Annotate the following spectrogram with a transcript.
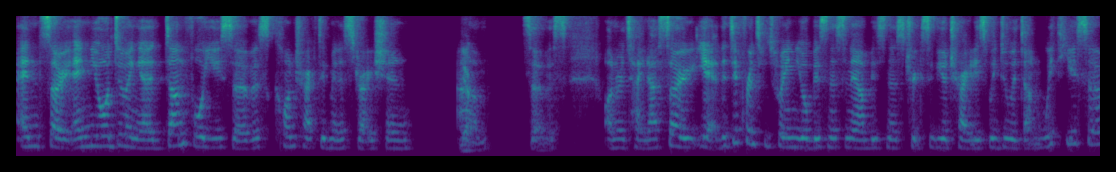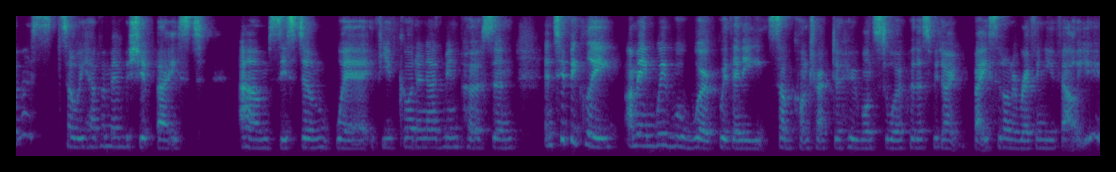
And so, and you're doing a done for you service, contract administration Yep. um, service on retainer. So, yeah, the difference between your business and our business, Tricks of Your Trade, is we do a done with you service. So, we have a membership based um, system where if you've got an admin person, and typically, I mean, we will work with any subcontractor who wants to work with us. We don't base it on a revenue value,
